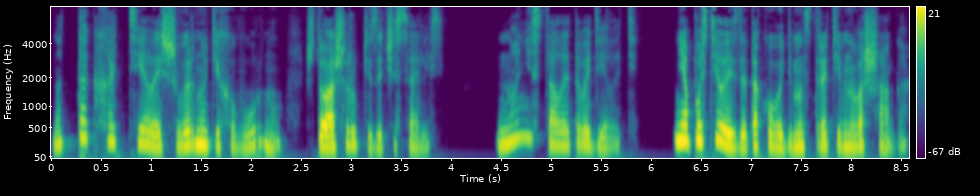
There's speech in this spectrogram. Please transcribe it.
Но так хотелось швырнуть их в урну, что аж руки зачесались. Но не стала этого делать. Не опустилась до такого демонстративного шага.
